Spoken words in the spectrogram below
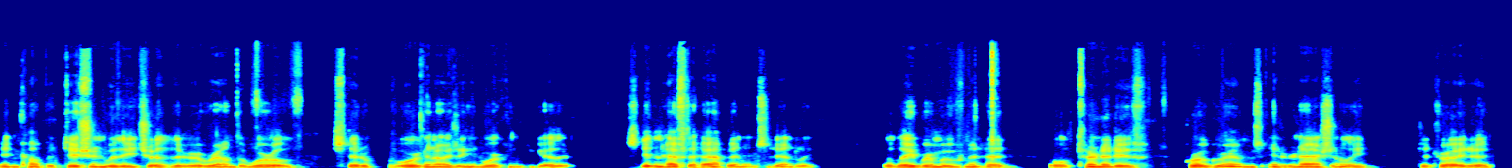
in competition with each other around the world instead of organizing and working together. This didn't have to happen, incidentally. The labor movement had alternative programs internationally to try to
